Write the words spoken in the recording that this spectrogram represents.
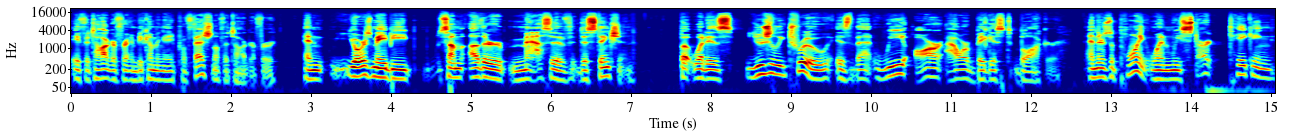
a photographer and becoming a professional photographer. And yours may be some other massive distinction. But what is usually true is that we are our biggest blocker. And there's a point when we start taking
